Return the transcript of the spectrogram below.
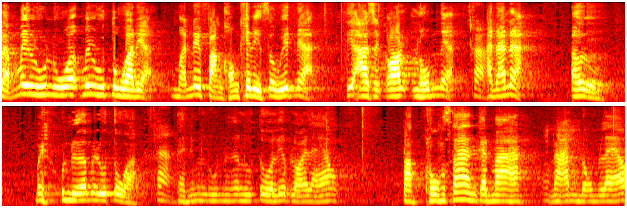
แบบไม่รู้นัวไม่รู้ตัวเนี่ยเหมือนในฝั่งของเครดิตสวิตเนี่ยที่อาร์เซกอสล้มเนี่ยค่ะอันนั้นเนี่ยเออไม่รู้เนื้อไม่รู้ตัวค่ะแต่นี่มันรู้เนื้อรู้ตัวเรียบร้อยแล้ว ปรับโครงสร้างกันมาอือฮึนานนมแล้ว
